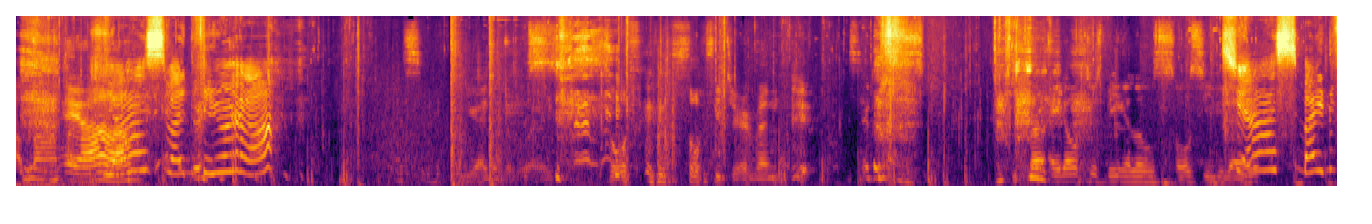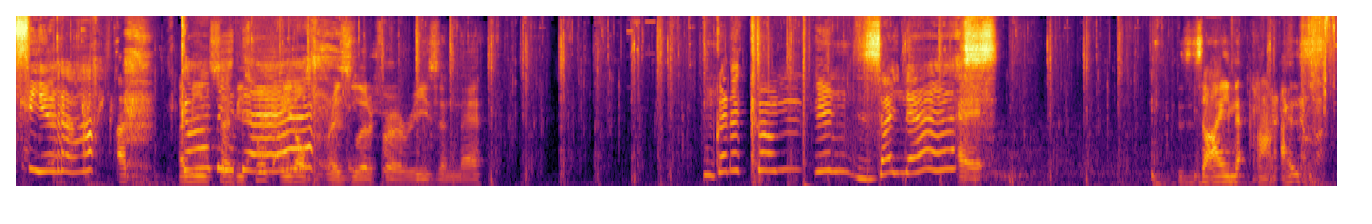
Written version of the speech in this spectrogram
A bomb Yeah. yes, mein Führer. yas. You guys are the worst. Saucy, saucy German. so Adolf just being a little saucy today. Yes, mein Führer. I, I mean, so he told Adolf Rizzler for a reason, man. I'm gonna come in sein ass. Sein ass.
